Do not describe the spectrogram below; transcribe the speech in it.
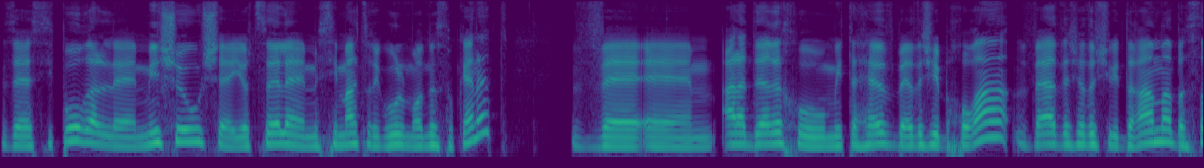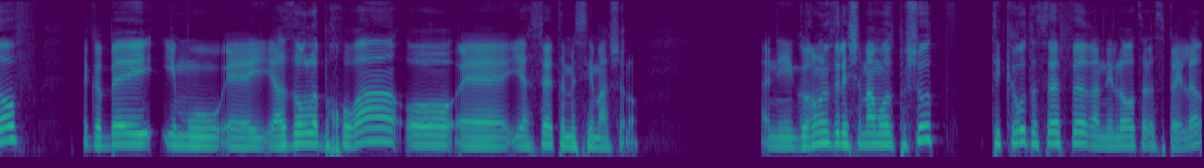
זה סיפור על uh, מישהו שיוצא למשימת ריגול מאוד מסוכנת, ועל הדרך הוא מתאהב באיזושהי בחורה, ואז יש איזושהי דרמה בסוף לגבי אם הוא אה, יעזור לבחורה או אה, יעשה את המשימה שלו. אני גורם לזה להישמע מאוד פשוט, תקראו את הספר, אני לא רוצה לספיילר.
